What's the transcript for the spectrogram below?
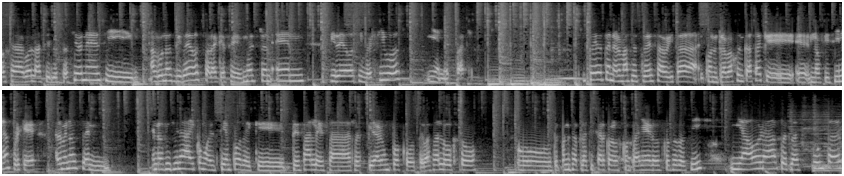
o sea, hago las ilustraciones y algunos videos para que se muestren en videos inversivos y en espacio. Puedo tener más estrés ahorita con el trabajo en casa que en la oficina, porque al menos en, en la oficina hay como el tiempo de que te sales a respirar un poco, te vas al oxo o te pones a platicar con los compañeros, cosas así. Y ahora, pues las juntas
